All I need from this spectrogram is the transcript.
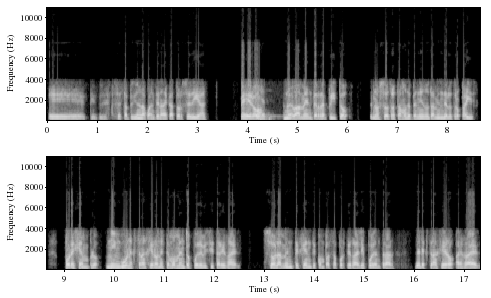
eh, que se está pidiendo una cuarentena de 14 días, pero nuevamente repito, nosotros estamos dependiendo también del otro país. Por ejemplo, ningún extranjero en este momento puede visitar Israel. Solamente gente con pasaporte israelí puede entrar del extranjero a Israel.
